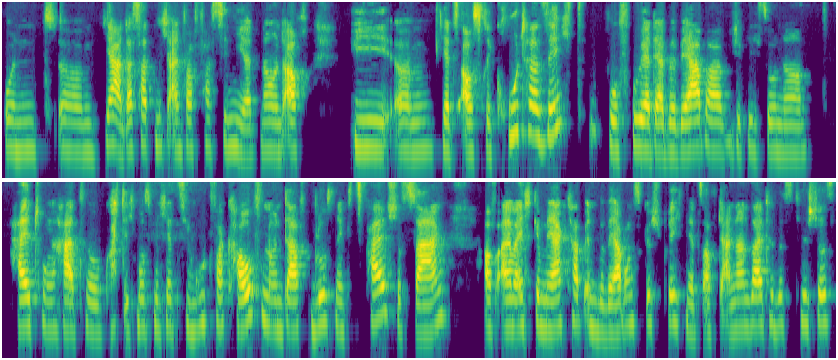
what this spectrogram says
Und ähm, ja, das hat mich einfach fasziniert. Ne? Und auch wie ähm, jetzt aus Recruiter-Sicht, wo früher der Bewerber wirklich so eine Haltung hatte, oh Gott, ich muss mich jetzt hier gut verkaufen und darf bloß nichts Falsches sagen. Auf einmal ich gemerkt habe in Bewerbungsgesprächen, jetzt auf der anderen Seite des Tisches,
